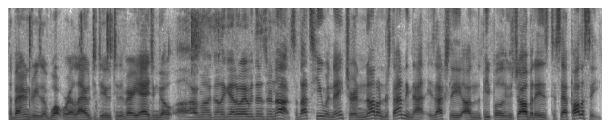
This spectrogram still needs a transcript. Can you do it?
the boundaries of what we're allowed to do to the very edge and go, oh, am I going to get away with this or not? So that's human nature, and not understanding that is actually on the people whose job it is to set policy.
